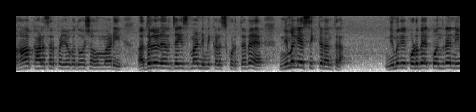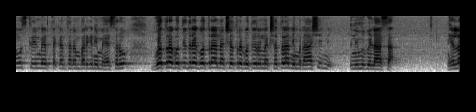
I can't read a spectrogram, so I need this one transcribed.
ಮಹಾಕಾಳಸರ್ಪ ಯೋಗ ದೋಷ ಹೋಮ ಮಾಡಿ ಅದರಲ್ಲಿ ಎನರ್ಜೈಸ್ ಮಾಡಿ ನಿಮಗೆ ಕಳಿಸ್ಕೊಡ್ತೇವೆ. ನಿಮಗೆ ಸಿಕ್ಕ ನಂತರ ನಿಮಗೆ ಕೊಡಬೇಕು ಅಂದರೆ ನೀವು ಸ್ಕ್ರೀನ್ ಮೇಲೆ ಇರ್ತಕ್ಕಂಥ ನಂಬರ್ಗೆ ನಿಮ್ಮ ಹೆಸರು, ಗೋತ್ರ ಗೊತ್ತಿದ್ರೆ ಗೋತ್ರ, ನಕ್ಷತ್ರ ಗೊತ್ತಿರೋ ನಕ್ಷತ್ರ, ನಿಮ್ಮ ರಾಶಿ ನಿಮ್ಮ ವಿಳಾಸ. ಎಲ್ಲ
